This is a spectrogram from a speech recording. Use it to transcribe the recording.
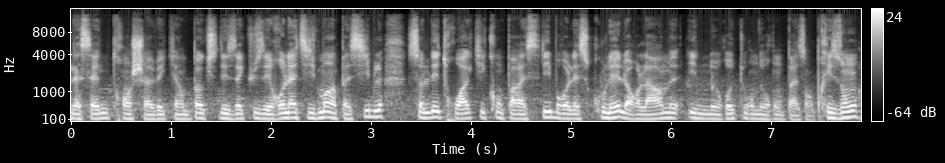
La scène tranche avec un box des accusés relativement impassible. Seuls les trois qui comparaissent libres laissent couler leurs larmes. Ils ne retourneront pas en prison.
